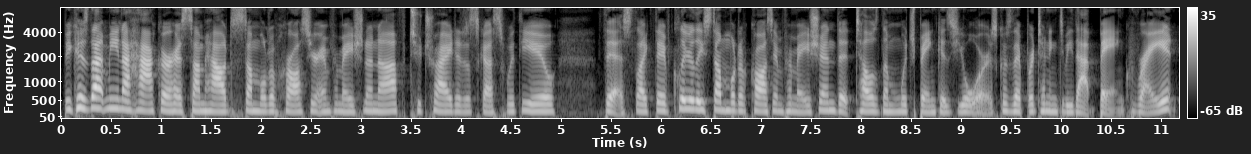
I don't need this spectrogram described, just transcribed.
Because that mean a hacker has somehow stumbled across your information enough to try to discuss with you this. Like they've clearly stumbled across information that tells them which bank is yours because they're pretending to be that bank, right?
